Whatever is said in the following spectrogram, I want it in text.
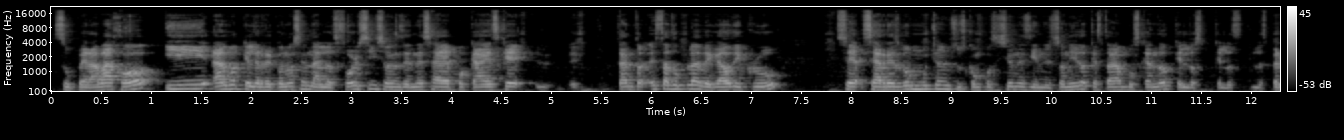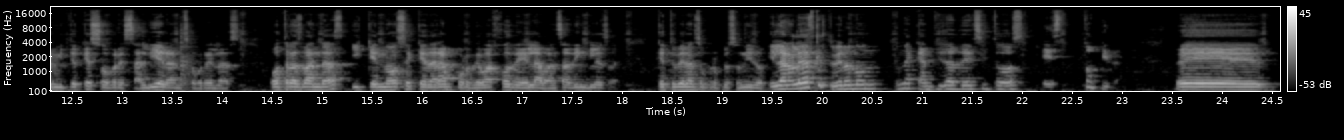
súper abajo. Y algo que le reconocen a los Four Seasons en esa época es que eh, tanto esta dupla de Gaudi Crew se, arriesgó mucho en sus composiciones y en el sonido que estaban buscando que, los, que los, les permitió que sobresalieran sobre las otras bandas y que no se quedaran por debajo de la avanzada inglesa, que tuvieran su propio sonido. Y la realidad es que tuvieron una cantidad de éxitos estúpida. Eh,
